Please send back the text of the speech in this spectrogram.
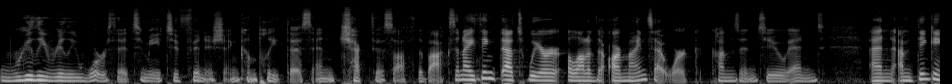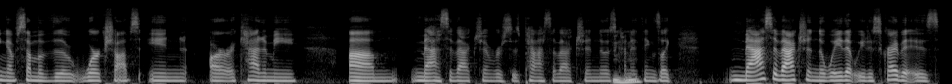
really, really worth it to me to finish and complete this and check this off the box. And I think that's where a lot of the our mindset work comes into. And and I'm thinking of some of the workshops in our academy, um, massive action versus passive action, those kind Mm-hmm. of things. Like massive action, the way that we describe it is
